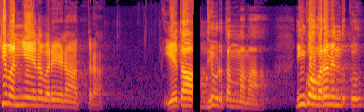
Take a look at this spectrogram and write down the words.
కిమన్యేన వరేణ అత్ర ఏతాధివృతం మమ? ఇంకో వరం ఎందుకు?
